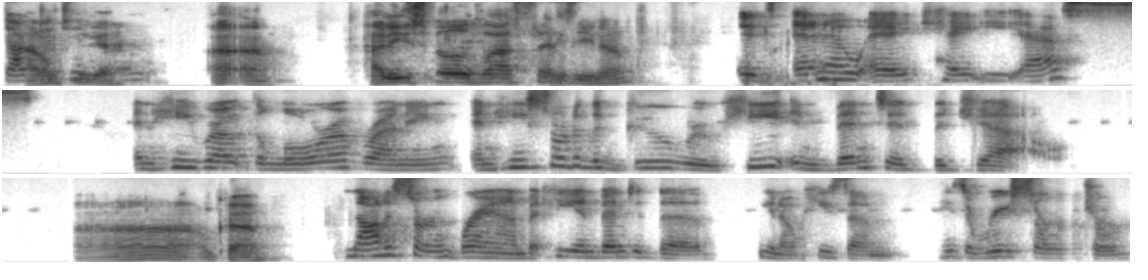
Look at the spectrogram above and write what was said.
Dr. Tim I, uh-uh. How do you spell his last name? Do you know? It's N O A K E S. And he wrote The Lore of Running, and he's sort of the guru. He invented the gel. Ah, okay. Not a certain brand, but he invented the, you know, he's a he's a researcher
